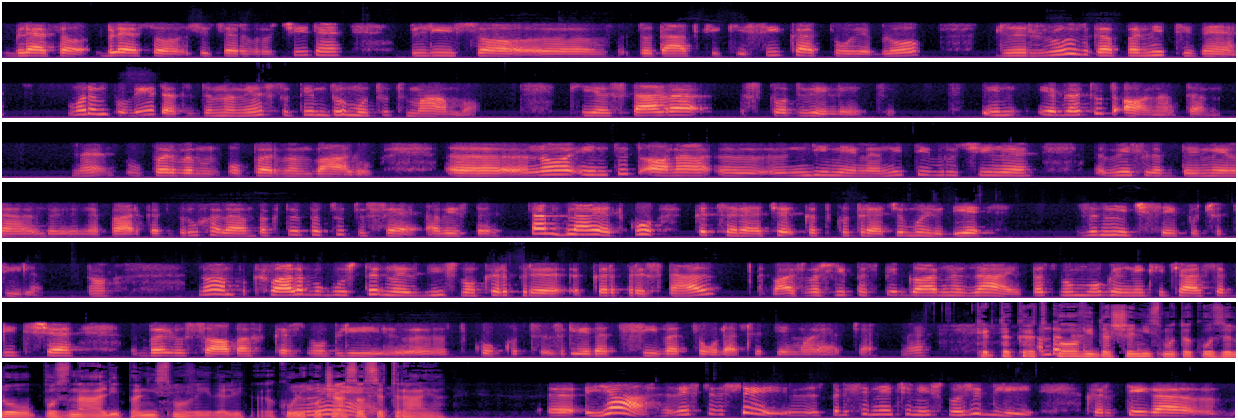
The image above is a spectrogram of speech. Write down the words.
Bile so, bile so sicer vročine, bili so uh, dodatki kisika, to je bilo, drugega pa niti ne. Moram povedati, da imam jaz v tem domu tudi mamo, ki je stara 102 leti. In je bila tudi ona tam, ne, v, prvem, v prvem valu. Uh, no, in tudi ona uh, ni imela niti vročine, mislim, da je imela, da je ne parkrat bruhala, ampak to je pa tudi vse, a veste. Tam bila je tako, kot se reče, kot, kot rečemo ljudje, za nič se je počutila. No. No, ampak hvala Bogu, 14 dni smo kar, pre, kar prestali, pa smo šli pa spet gor nazaj, pa smo mogli nekaj časa biti še bolj v sobah, ker smo bili uh, tako kot zgledati siva coda, se temu reče. Ne. Ker takrat COVID-a še nismo tako zelo poznali, pa nismo vedeli, eh, koliko ne. časa se traja. Uh, ja, veste, vse, presenečeni smo že bili, ker tega,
